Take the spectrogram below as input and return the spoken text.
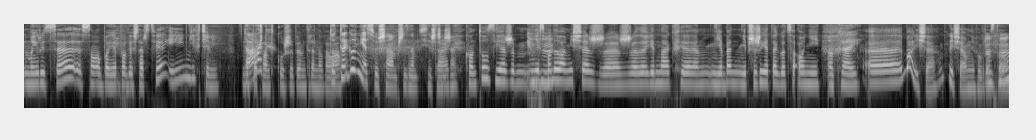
moi rodzice są oboje po wioślarstwie i nie chcieli na Tak? początku, żebym trenowała. To tego nie słyszałam, przyznam ci się tak, szczerze. Tak, kontuzje, że nie mhm. spodoba mi się, że, że jednak nie, ben, nie przeżyję tego, co oni Okej. e, bali się. Bali się o mnie po prostu. Mhm.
